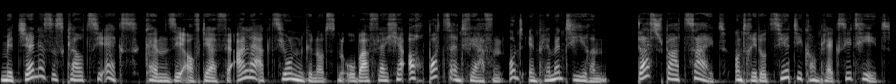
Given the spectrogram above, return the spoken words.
Mit Genesis Cloud CX können Sie auf der für alle Aktionen genutzten Oberfläche auch Bots entwerfen und implementieren. Das spart Zeit und reduziert die Komplexität.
